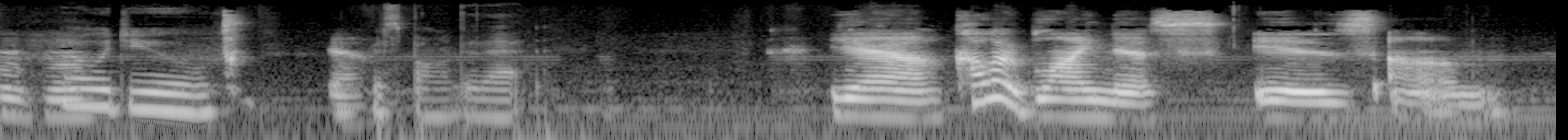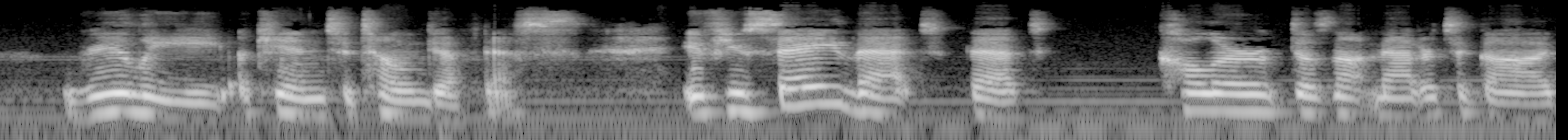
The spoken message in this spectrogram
Mm-hmm. How would you yeah. respond to that? Yeah, colorblindness is um, really akin to tone deafness. If you say that that color does not matter to God,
